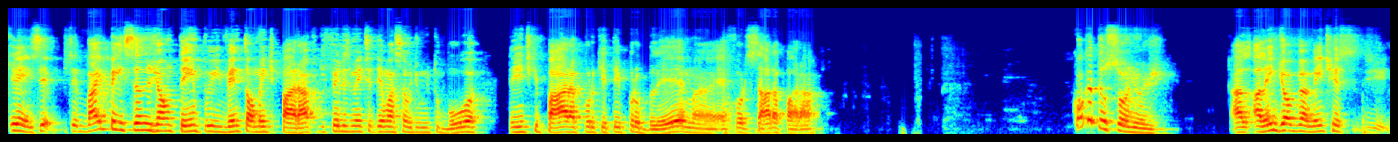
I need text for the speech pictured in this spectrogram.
você, você vai pensando já um tempo e eventualmente parar, porque felizmente você tem uma saúde muito boa. Tem gente que para porque tem problema, é forçado a parar. Qual que é teu sonho hoje? Além de, obviamente, de,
